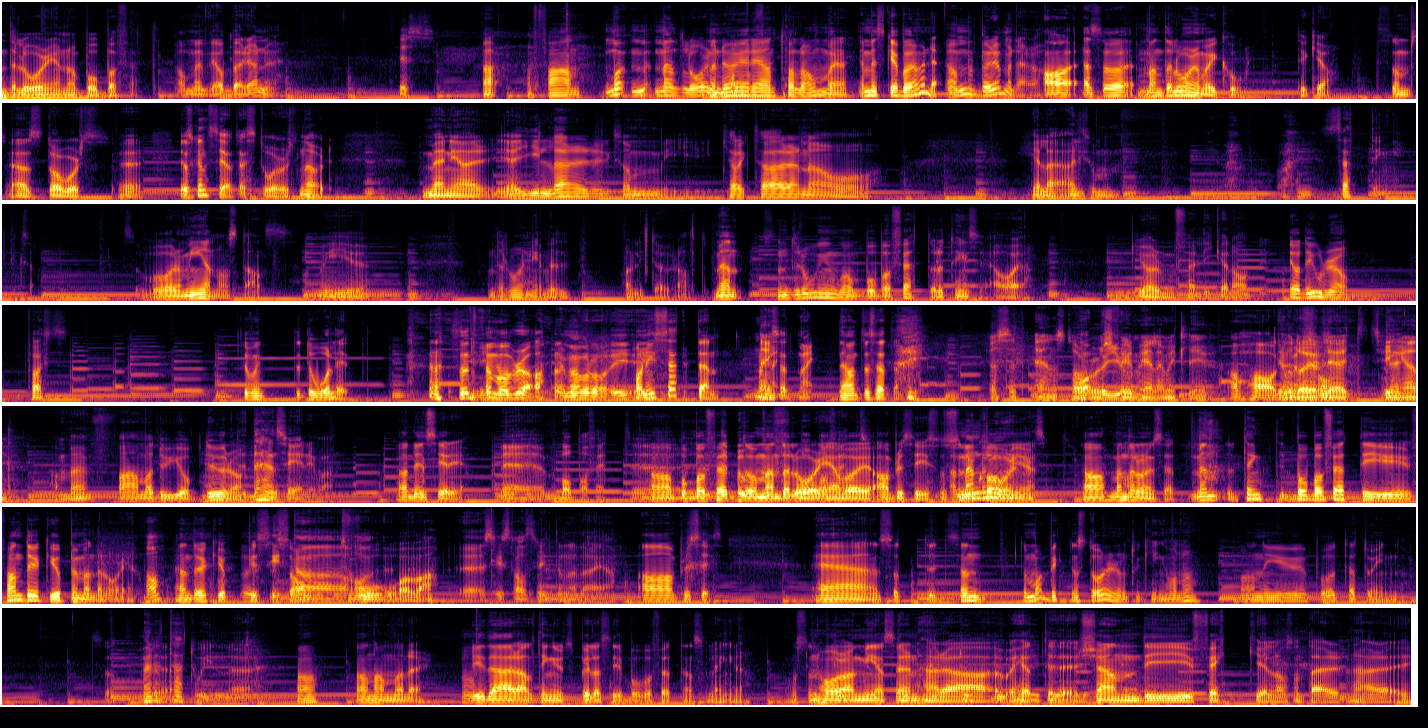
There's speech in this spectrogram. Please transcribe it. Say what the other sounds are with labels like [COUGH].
Mandalorian och Boba Fett. Ja, men vi har börjat nu. Yes. Va? Vad fan? Ma- Ma- Mandalorian. Men nu har jag redan talat om det. Ja, men ska jag börja med det? Ja, men börja med det då. Ja, alltså Mandalorian var ju cool, tycker jag. Som äh, Star Wars. Eh, jag ska inte säga att jag är Star Wars-nörd. Men jag, jag gillar liksom karaktärerna och hela liksom, setting. Liksom. Så var de är någonstans. De är ju, Mandalorian är väl lite överallt. Men sen drog en gång Boba Fett och då tänkte jag, ja ja, gör ungefär likadant. Ja, det gjorde de. Faktiskt. Det var inte dåligt. [LAUGHS] alltså den var bra. Men vadå? I- Har ni sett den? Har Nej. Ni sett? Nej. Ni har inte sett den? Jag har sett en Star Wars-film hela mitt liv. Jaha, Och då blev jag lite tvingad. Ja men fan vad du jobb. Du då? Det här är en serie va? Ja det är en serie. Eh, Boba Fett. eh, Ja, Boba Fett och Mandalorian Boba var ju, ja precis. Och Ja, sen kom Mandalorian ju, har jag sett. ja Mandalorian sett. Men tänk, Boba Fett är ju, han dök ju upp i Mandalorian. Ja. Han dök upp i Sista säsong två va? Eh, Sista avsnitten där ja. Ja precis. Eh, så sen, de har byggt en story runt omkring honom. Och Han är ju på Tatooine då. Vad är det eh, Tatooine? eh? Ja, han hamnar där. Ja. Det är där allting utspelar sig i Boba Fett än så länge. Och sen har han med sig den här, äh, vad heter det, Shandy Feck eller något sånt där. Den här äh,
